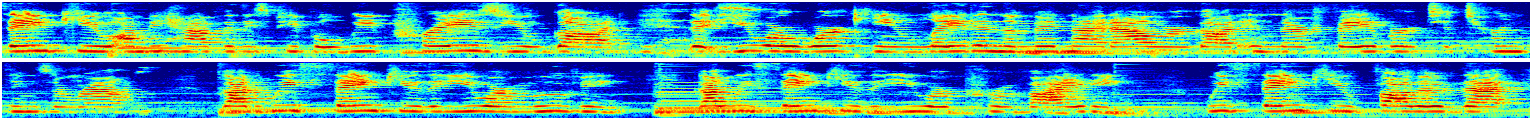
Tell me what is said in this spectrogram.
thank you on behalf of these people. We praise you, God, yes. that you are working late in the midnight hour, God, in their favor to turn things around. God, we thank you that you are moving. God, we thank you that you are providing. We thank you, Father, that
